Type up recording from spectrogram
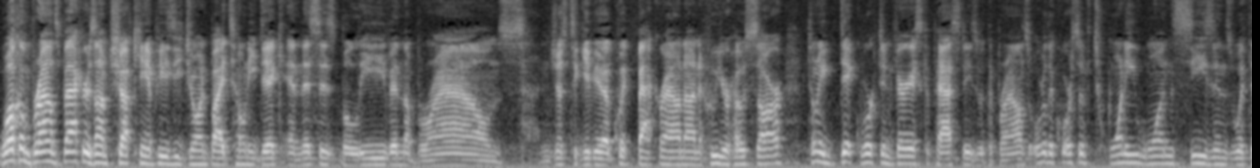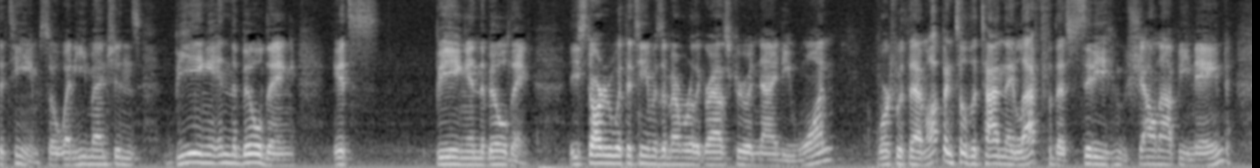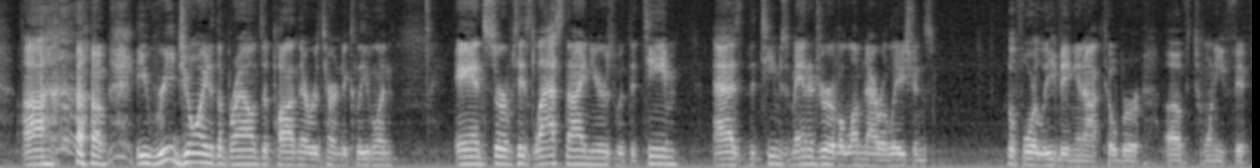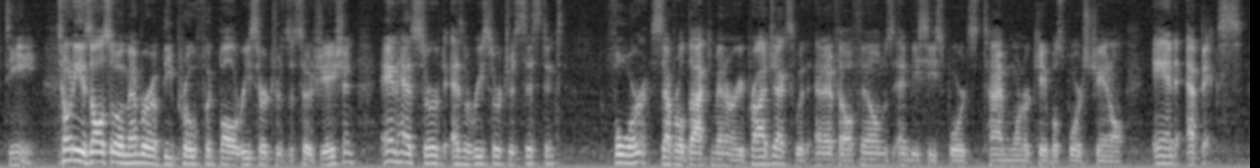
Welcome, Browns backers. I'm Chuck Campese, joined by Tony Dick, and this is Believe in the Browns. And just to give you a quick background on who your hosts are, Tony Dick worked in various capacities with the Browns over the course of 21 seasons with the team. So when he mentions being in the building, it's being in the building. He started with the team as a member of the grounds crew in 91 worked with them up until the time they left for the city who shall not be named. Uh, he rejoined the Browns upon their return to Cleveland and served his last nine years with the team as the team's manager of alumni relations before leaving in October of 2015. Tony is also a member of the Pro Football Researchers Association and has served as a research assistant for several documentary projects with NFL Films, NBC Sports, Time Warner Cable Sports Channel, and Epix.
